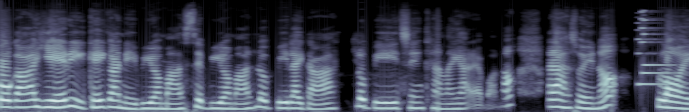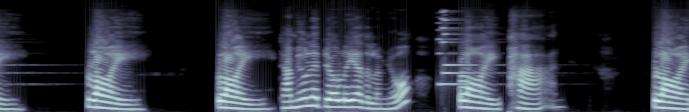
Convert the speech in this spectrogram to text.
ကိုကရဲတွေဂိတ်ကနေပြီးတော့မှစစ်ပြီးတော့မှလှုပ်ပေးလိုက်တာလှုပ်ပေးခြင်းခံလိုက်ရတယ်ပေါ့နော်အဲ့ဒါဆိုရင်เนาะ ปล่อย ปล่อย ปล่อยဒါမျိုးလည်းပြောလို့ရတယ်လို့မျိုး ปล่อยผ่าน ปล่อย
